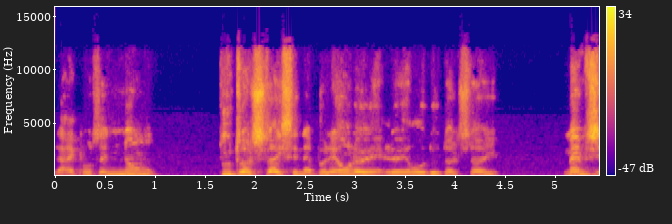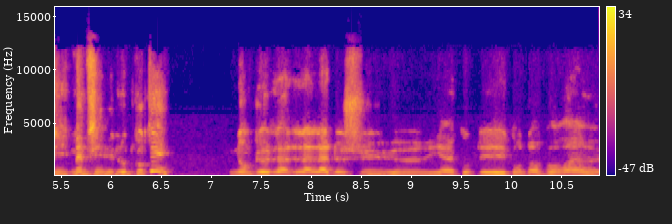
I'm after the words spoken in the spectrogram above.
La réponse est non. Tout Tolstoï, c'est Napoléon, le, héros de Tolstoï, même s'il si, même est de l'autre côté. Donc euh, là-dessus, euh, il y a un côté contemporain,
